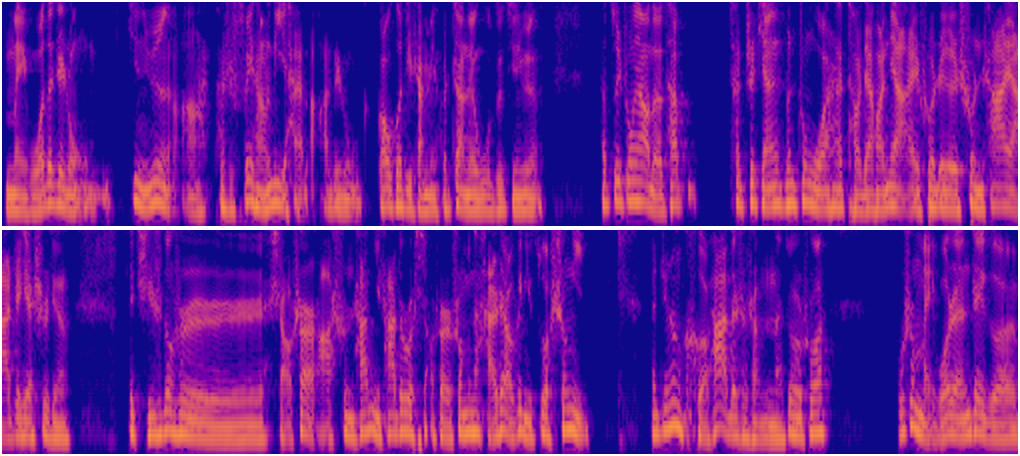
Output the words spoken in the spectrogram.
美国的这种禁运啊，它是非常厉害的啊，这种高科技产品和战略物资禁运。它最重要的，它它之前跟中国还讨价还价，说这个顺差呀这些事情，这其实都是小事儿啊，顺差逆差都是小事儿，说明他还是要跟你做生意。那真正可怕的是什么呢？就是说，不是美国人这个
